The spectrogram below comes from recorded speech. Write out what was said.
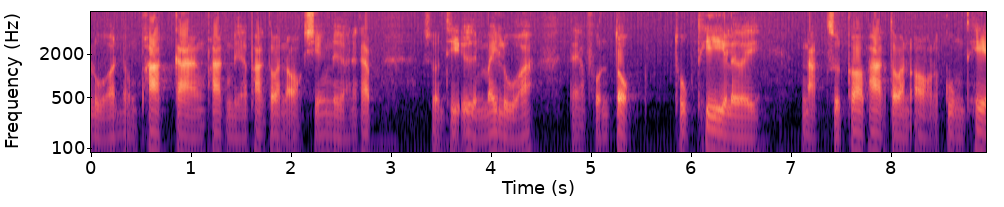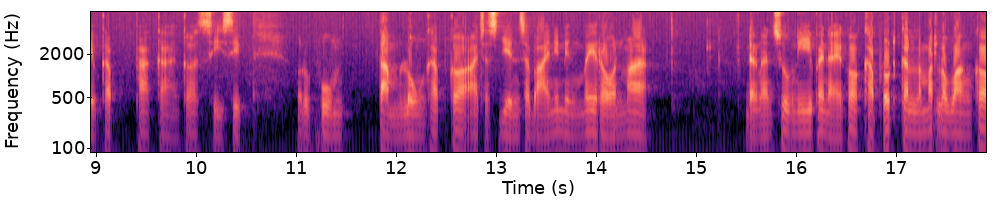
หลัวตรงภาคกลาง ภาคเหนือภาคตะวันออกเฉียงเหนือนะครับ ส่วนที่อื่นไม่หลัว แต่ฝนตกทุกที่เลย หนักสุดก็ภาคตะวันออกและกรุงเทพครับ ภาคกลางก็ 40 อุณหภูมิต่ำลงครับ ก็อาจจะเย็นสบายนิดนึงไม่ร้อนมาก ดังนั้นช่วงนี้ไปไหนก็ขับรถกันระมัดระวังก็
